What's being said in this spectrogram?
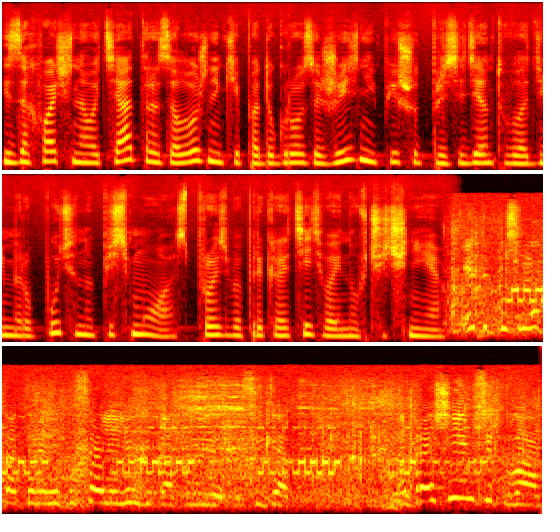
Из захваченного театра заложники под угрозой жизни пишут президенту Владимиру Путину письмо с просьбой прекратить войну в Чечне. Это письмо, которое написали люди, которые сидят. Обращаемся к вам,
